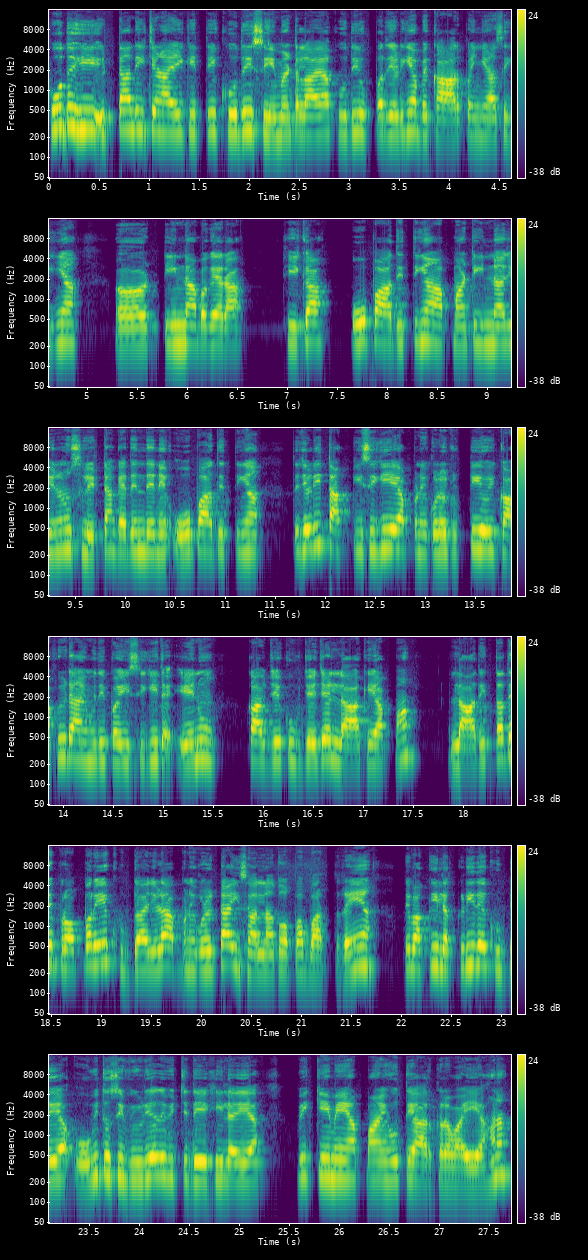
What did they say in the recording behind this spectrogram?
ਖੁਦ ਹੀ ਇੱਟਾਂ ਦੀ ਚਣਾਈ ਕੀਤੀ ਖੁਦ ਹੀ ਸੀਮੈਂਟ ਲਾਇਆ ਖੁਦ ਹੀ ਉੱਪਰ ਜਿਹੜੀਆਂ ਬੇਕਾਰ ਪਈਆਂ ਸੀਗੀਆਂ ਅ, ਟੀਨਾ ਵਗੈਰਾ ਠੀਕ ਆ? ਉਹ ਪਾ ਦਿੱਤੀਆਂ ਆਪਾਂ ਟੀਨਾ ਜਿਹਨਾਂ ਨੂੰ ਸਲੇਟਾਂ ਕਹਿ ਦਿੰਦੇ ਨੇ ਉਹ ਪਾ ਦਿੱਤੀਆਂ। ਤੇ ਜਿਹੜੀ ਤਾਕੀ ਸੀਗੀ ਇਹ ਆਪਣੇ ਕੋਲੇ ਟੁੱਟੀ ਹੋਈ ਕਾਫੀ ਟਾਈਮ ਦੀ ਪਈ ਸੀਗੀ ਤੇ ਇਹਨੂੰ ਕਬਜੇ ਕੁਬਜੇ ਜੇ ਲਾ ਕੇ ਆਪਾਂ ਲਾ ਦਿੱਤਾ ਤੇ ਪ੍ਰੋਪਰ ਇਹ ਖੁੱਡਾ ਜਿਹੜਾ ਆਪਣੇ ਕੋਲੇ 2.5 ਸਾਲਾਂ ਤੋਂ ਆਪਾਂ ਵਰਤ ਰਹੇ ਆ ਤੇ ਬਾਕੀ ਲੱਕੜੀ ਦੇ ਖੁੱਡੇ ਆ ਉਹ ਵੀ ਤੁਸੀਂ ਵੀਡੀਓ ਦੇ ਵਿੱਚ ਦੇਖ ਹੀ ਲਏ ਆ ਵੀ ਕਿਵੇਂ ਆਪਾਂ ਇਹੋ ਤਿਆਰ ਕਰਵਾਏ ਆ ਹਨਾ?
